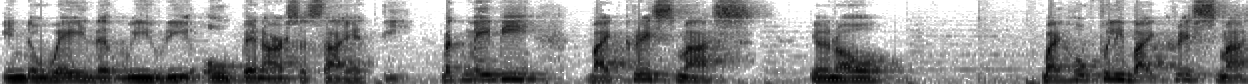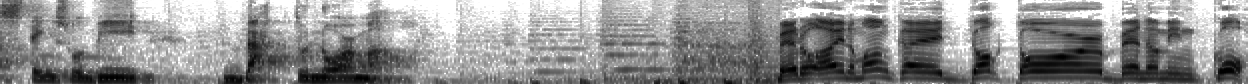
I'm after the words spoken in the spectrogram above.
in the way that we reopen our society. But maybe by Christmas, you know, by hopefully by Christmas, things will be back to normal. Pero ay naman kay Dr. Benamin Ko,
